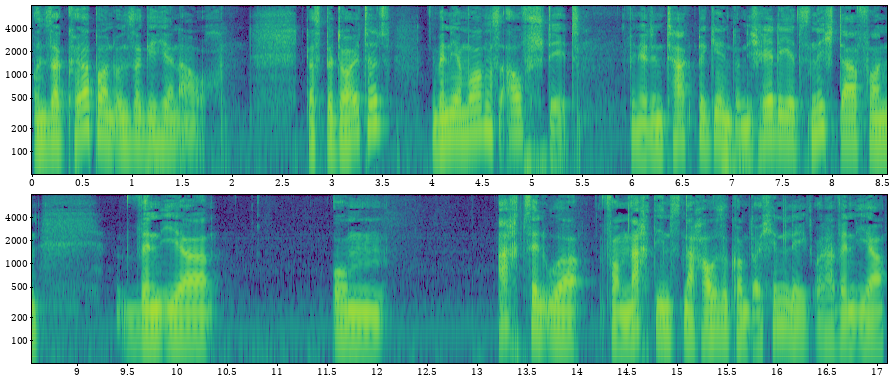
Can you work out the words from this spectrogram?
unser Körper und unser Gehirn auch. Das bedeutet, wenn ihr morgens aufsteht, wenn ihr den Tag beginnt, und ich rede jetzt nicht davon, wenn ihr um 18 Uhr vom Nachtdienst nach Hause kommt, euch hinlegt, oder wenn ihr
